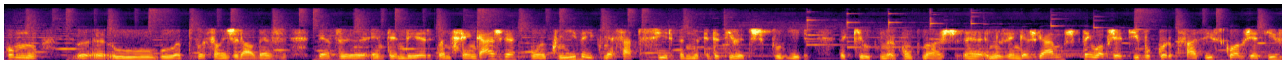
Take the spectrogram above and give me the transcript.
Como no, eh, o, a população em geral deve, deve entender quando se engasga com a comida e começa a tossir na tentativa de expelir aquilo com que nós nos engasgamos, tem o objetivo, o corpo faz isso com o objetivo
